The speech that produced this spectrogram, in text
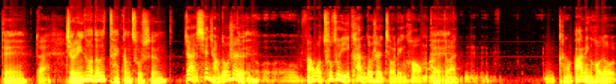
对对，九零后都才刚出生。对啊，现场都是，反正我粗粗一看都是九零后嘛，对吧？嗯可能八零后都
